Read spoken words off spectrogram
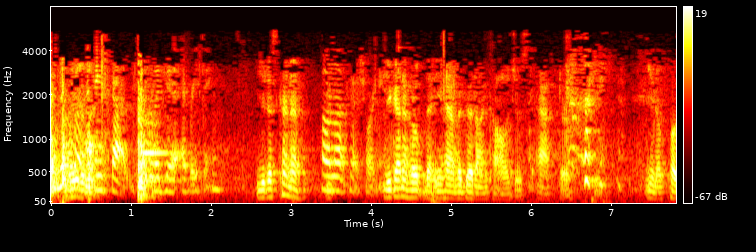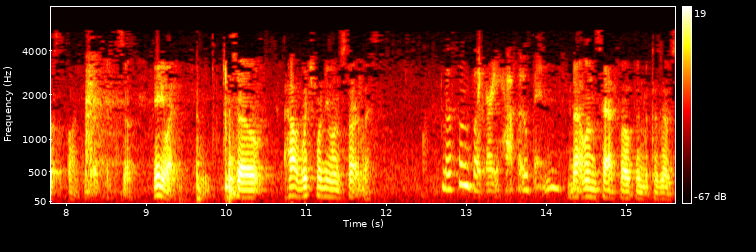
And this one I think's got legit everything. You just kind of. Oh no, it's got shortening. You gotta hope that you have a good oncologist after, you know, post apocalyptic. So anyway, so how? Which one do you want to start with? This one's like already half open. That one's half open because I was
